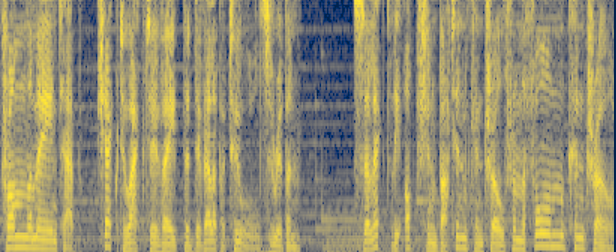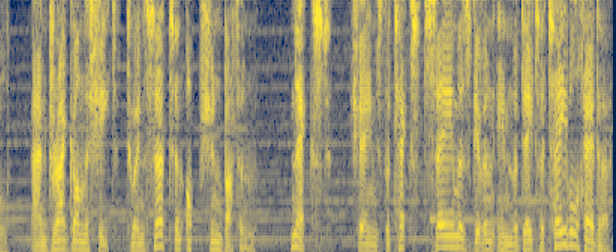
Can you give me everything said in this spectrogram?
from the main tab, check to activate the developer tools ribbon. Select the option button control from the form control, and drag on the sheet to insert an option button. Next, change the text same as given in the data table header.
